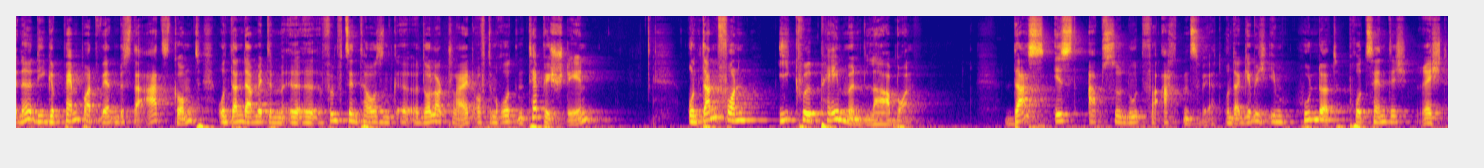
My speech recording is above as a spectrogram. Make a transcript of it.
äh, ne, die gepampert werden, bis der Arzt kommt und dann da mit dem äh, 15.000 äh, Dollar Kleid auf dem roten Teppich stehen und dann von Equal Payment labern. Das ist absolut verachtenswert. Und da gebe ich ihm hundertprozentig recht.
